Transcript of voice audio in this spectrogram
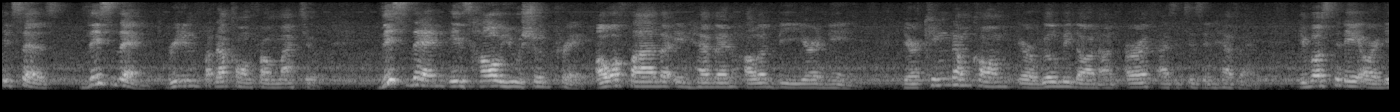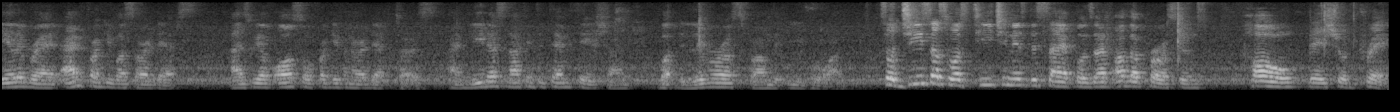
It says, This then, reading that come from Matthew. This then is how you should pray. Our Father in heaven, hallowed be your name. Your kingdom come, your will be done on earth as it is in heaven. Give us today our daily bread and forgive us our debts, as we have also forgiven our debtors. And lead us not into temptation, but deliver us from the evil one. So Jesus was teaching his disciples and other persons how they should pray.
